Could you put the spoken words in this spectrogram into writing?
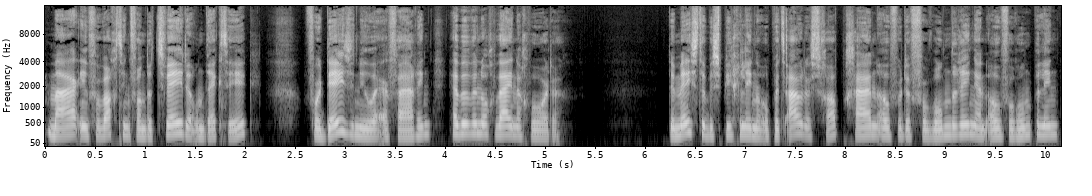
Maar in verwachting van de tweede ontdekte ik, voor deze nieuwe ervaring hebben we nog weinig woorden. De meeste bespiegelingen op het ouderschap gaan over de verwondering en overrompeling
